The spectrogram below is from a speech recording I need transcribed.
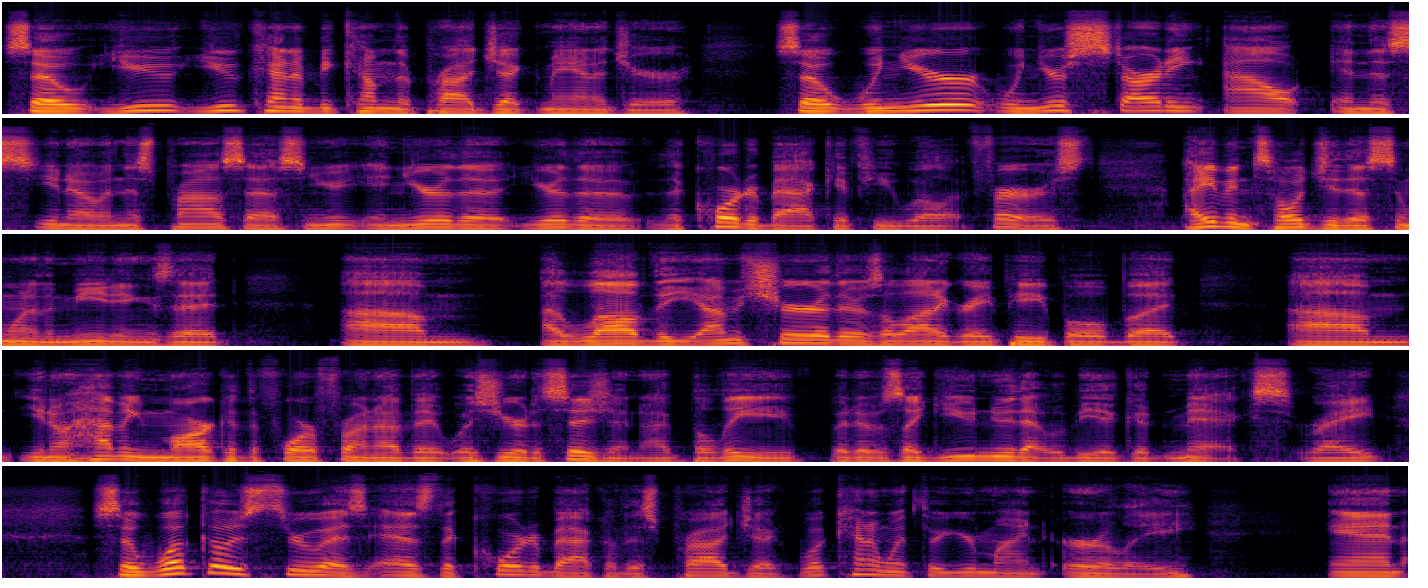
So you you kind of become the project manager. So when you're when you're starting out in this you know in this process and you're and you're the you're the the quarterback if you will at first. I even told you this in one of the meetings that um, I love the. I'm sure there's a lot of great people, but um, you know, having Mark at the forefront of it was your decision, I believe, but it was like you knew that would be a good mix, right? So, what goes through as as the quarterback of this project? What kind of went through your mind early? And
